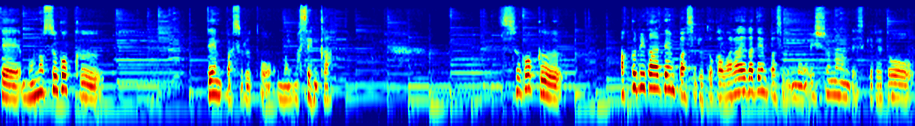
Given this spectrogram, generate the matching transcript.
てものすごく伝播すると思いませんか？すごくあくびが伝播するとか笑いが伝播するも一緒なんですけれど、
